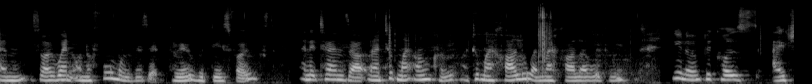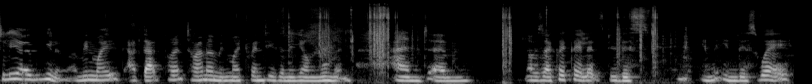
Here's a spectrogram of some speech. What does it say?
Um, so I went on a formal visit through with these folks. And it turns out, and I took my uncle, I took my khalu and my khala with me, you know, because actually, I, you know, I'm in my, at that time, I'm in my 20s and a young woman. And um, I was like, okay, let's do this in, in this way.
